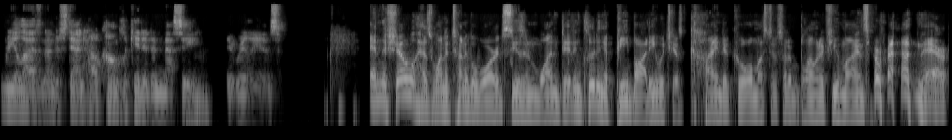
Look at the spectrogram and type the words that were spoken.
realize and understand how complicated and messy Mhm. it really is And the show has won a ton of awards. Season one did, including a Peabody, which is kind of cool. Must have sort of blown a few minds around there.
